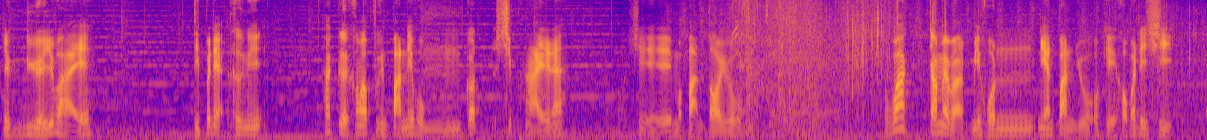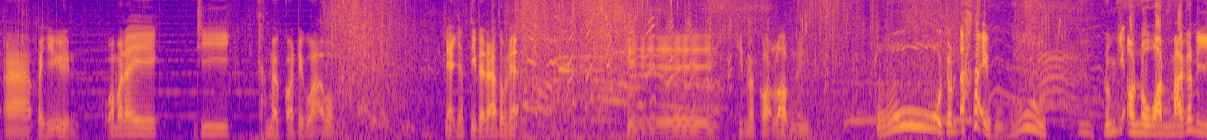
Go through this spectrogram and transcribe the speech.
อย่างเดือยใช่ไหมติดปะเนี่ยเครื่องนี้ ถ้าเกิดเข้ามาฝืนปั่นนี่ผมก็ชิบหายเลยนะ โอเค มาปั่นต่ออยู่ครับผมผมว่ากำแบบมีคนเนียนปั่นอยู่ โอเคเขาไม่ได้ฉีก อ่า ไปที่อื่น ว่ามาได้ที่ทำแบบก่อนดีกว่าผม เนี่ยจะติดแล้วนะตรงเนี้ยโอเค กินมาก่อนรอบนึง โอ้จนได้โอ้โหลุงนี้เอาโนวันมาก็ดี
